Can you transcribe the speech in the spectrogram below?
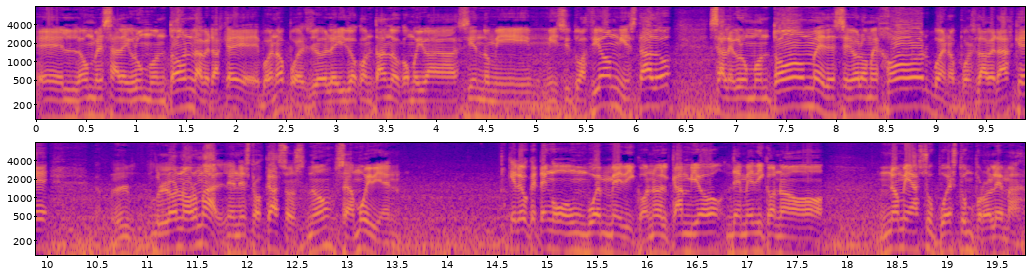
el hombre se alegró un montón, la verdad es que, bueno, pues yo le he ido contando cómo iba siendo mi, mi situación, mi estado, se alegró un montón, me deseó lo mejor, bueno, pues la verdad es que lo normal en estos casos, ¿no? O sea, muy bien. Creo que tengo un buen médico, ¿no? El cambio de médico no, no me ha supuesto un problema.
